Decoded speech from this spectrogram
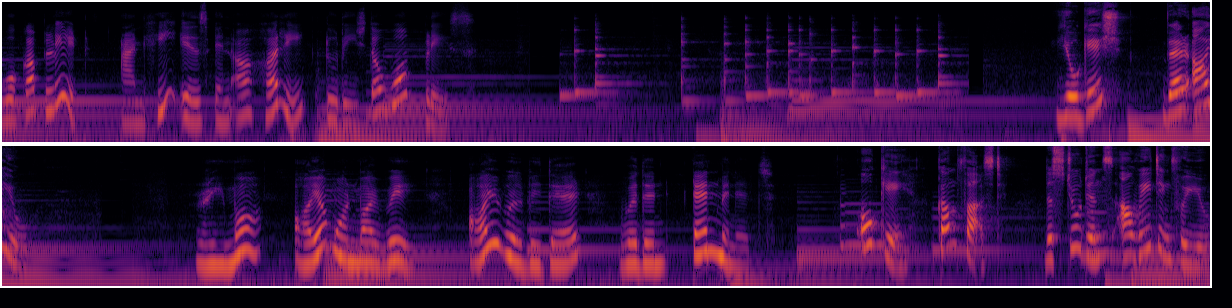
woke up late and he is in a hurry to reach the workplace. Yogesh, where are you? Reema, I am on my way. I will be there within 10 minutes. Okay, come fast. The students are waiting for you.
